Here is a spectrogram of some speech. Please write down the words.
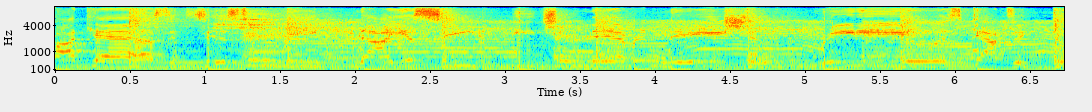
podcast. It's history, now you see each and every nation. Radio has got to go.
